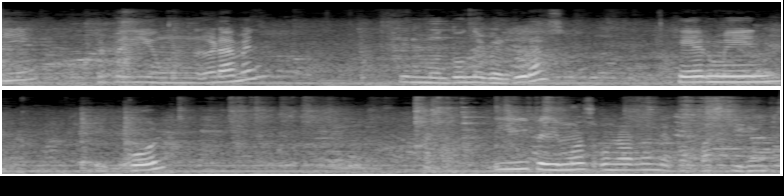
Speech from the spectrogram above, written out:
Y yo pedí un ramen, tiene un montón de verduras, germen, col. Y pedimos un orden de papas gigantes.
